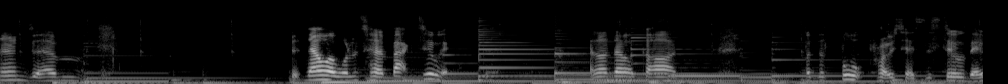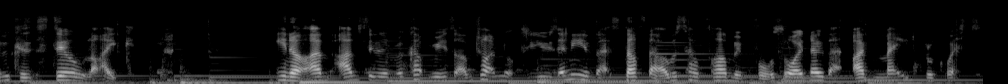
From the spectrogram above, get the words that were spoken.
And um, but now I want to turn back to it. And I know I can't. But the thought process is still there because it's still like you know, I'm I'm still in recovery, so I'm trying not to use any of that stuff that I was self harming for. So I know that I've made progress.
